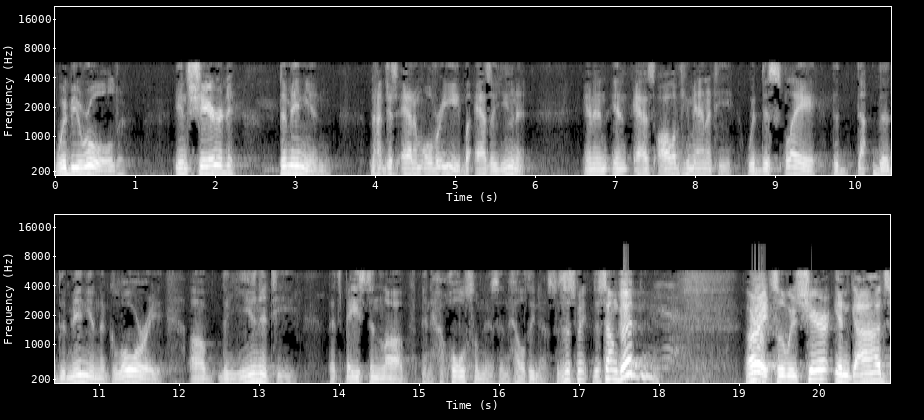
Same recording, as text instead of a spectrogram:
would be ruled in shared dominion, not just Adam over Eve, but as a unit. And in, in, as all of humanity would display the, the dominion, the glory of the unity that's based in love and wholesomeness and healthiness. Does this make, does this sound good? Yeah. All right, so we share in God's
